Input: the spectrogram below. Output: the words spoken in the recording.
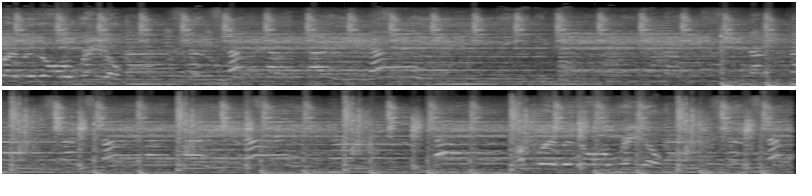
blame it on Rio. I blame it on Rio.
